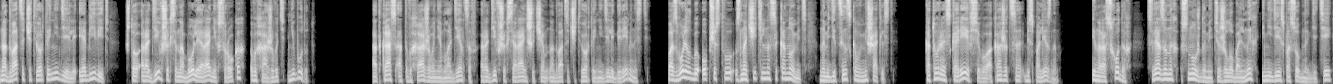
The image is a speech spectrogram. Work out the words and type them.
на 24-й неделе и объявить, что родившихся на более ранних сроках выхаживать не будут. Отказ от выхаживания младенцев, родившихся раньше, чем на 24-й неделе беременности, позволил бы обществу значительно сэкономить на медицинском вмешательстве, которое, скорее всего, окажется бесполезным, и на расходах, связанных с нуждами тяжело больных и недееспособных детей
